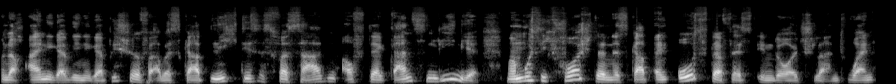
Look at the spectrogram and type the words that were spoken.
und auch einiger weniger Bischöfe, aber es gab nicht dieses Versagen auf der ganzen Linie. Man muss sich vorstellen, es gab ein Osterfest in Deutschland, wo ein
